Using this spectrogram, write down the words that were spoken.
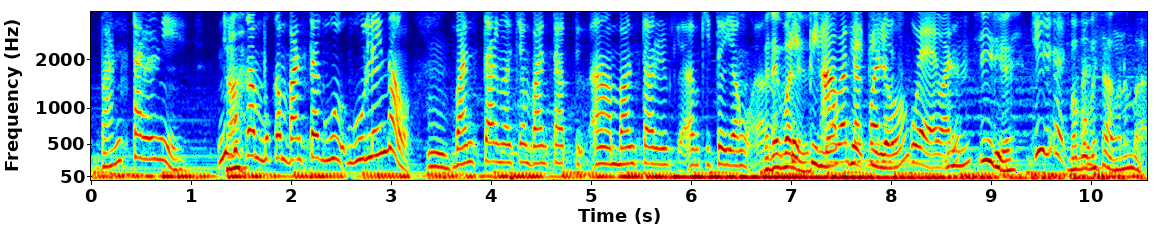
Bantal ni Ni Hah? bukan bukan bantal gu- guling tau Hmm. Bantal macam bantal uh, Bantal uh, kita yang uh, Bantal kepala? Pillow. Ah, bantal kepala pillow. square one Hmm. Serius? Serius Berapa besar kau nampak?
